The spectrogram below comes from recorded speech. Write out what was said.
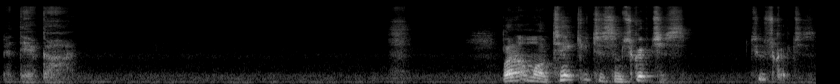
that they're God. But I'm going to take you to some scriptures, two scriptures.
